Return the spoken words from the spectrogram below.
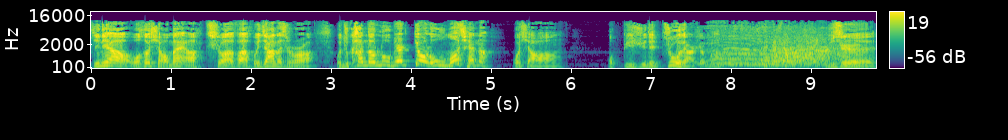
今天啊，我和小麦啊吃完饭回家的时候啊，我就看到路边掉了五毛钱呢。我想，我必须得做点什么了。于是，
